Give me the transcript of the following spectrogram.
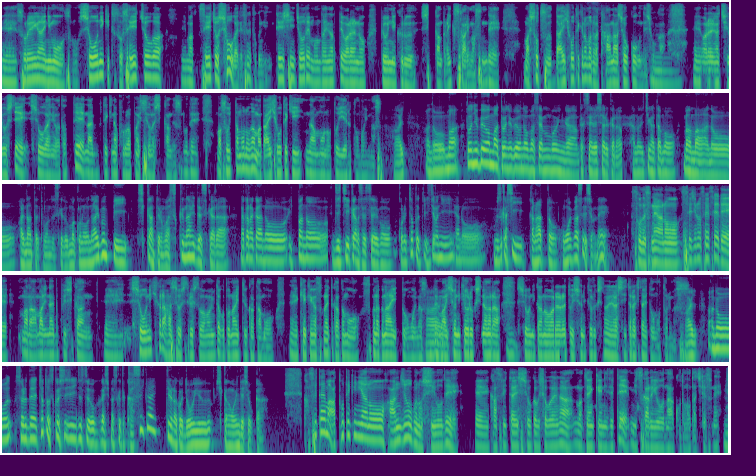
え、それ以外にも、その小児期というと成長がまあ、成長障害ですね、特に。低身長で問題になって我々の病院に来る疾患というのはいくつかありますんで、まあ一つ代表的なものがターナー症候群でしょうか。うん、えー、我々が治療して生涯にわたって内部的なフォローアップが必要な疾患ですので、まあそういったものがまあ代表的なものと言えると思います。はい。あのまあ、糖尿病はまあ糖尿病のまあ専門医がたくさんいらっしゃるからあの1型もまあまああのあれなんだと思うんですけど、まあ、この内分泌疾患っていうのは少ないですからなかなかあの一般の自治医科の先生もこれちょっと非常にあの難しいかなと思いますでしょうね。そうですね。あの、政治の先生で、まだあまり内部疾患、えー、小児期から発症している人はあまり見たことないという方も、えー、経験が少ないという方も少なくないと思いますので、はい、まあ一緒に協力しながら、うん、小児科の我々と一緒に協力しながらやらせていただきたいと思っております。はい。あの、それでちょっと少しずつお伺いしますけど、下垂体っていうのはこれどういう疾患が多いんでしょうか？下垂体は圧倒的にあの、安上部の使用で、えー、下垂体視床下部障害が、まあ、前傾に出て見つかるような子供たちですね。うん。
